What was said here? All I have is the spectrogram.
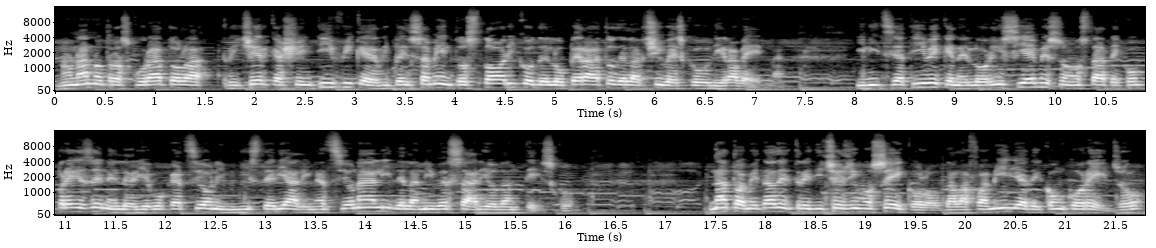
non hanno trascurato la ricerca scientifica e il ripensamento storico dell'operato dell'arcivescovo di Ravenna iniziative che nel loro insieme sono state comprese nelle rievocazioni ministeriali nazionali dell'anniversario dantesco. Nato a metà del XIII secolo dalla famiglia de Concoreggio,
